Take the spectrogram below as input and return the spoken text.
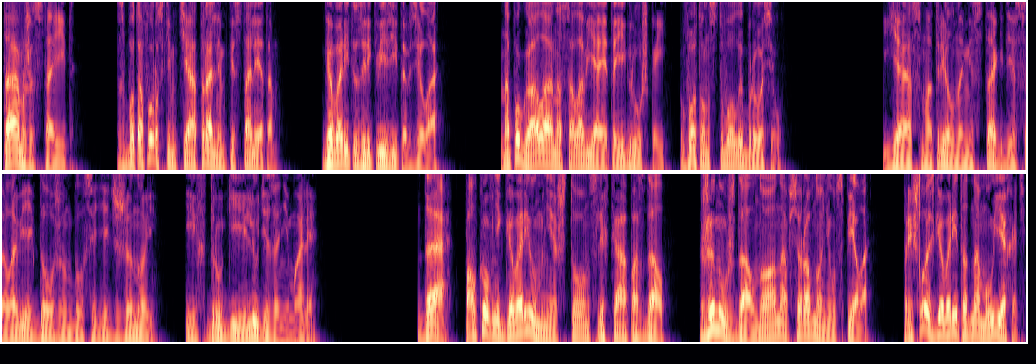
Там же стоит, с бутафорским театральным пистолетом. Говорит, из реквизита взяла. Напугала она соловья этой игрушкой, вот он ствол и бросил. Я смотрел на места, где соловей должен был сидеть с женой. Их другие люди занимали. Да, полковник говорил мне, что он слегка опоздал. Жену ждал, но она все равно не успела. Пришлось, говорит, одному уехать.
